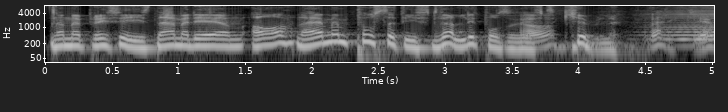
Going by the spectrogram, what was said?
Nej men precis. Nej men det är ja, nej men positivt. Väldigt positivt. Ja. Kul. Verkligen.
